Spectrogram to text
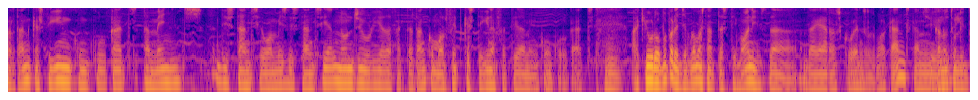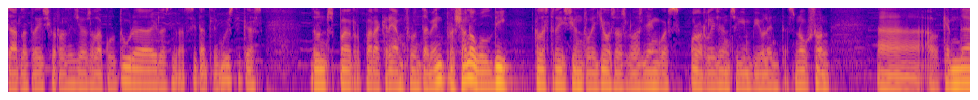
Per tant, que estiguin conculcats a menys distància o a més distància no ens hauria d'afectar tant com el fet que estiguin efectivament conculcats. Mm. Aquí a Europa, per exemple, hem estat testimonis de, de guerres cruents als Balcans, que han, sí. que han utilitzat la tradició religiosa, la cultura i les diversitats lingüístiques doncs, per, per a crear enfrontament, però això no vol dir que les tradicions religioses, les llengües o les religions siguin violentes. No ho són eh, el que hem de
